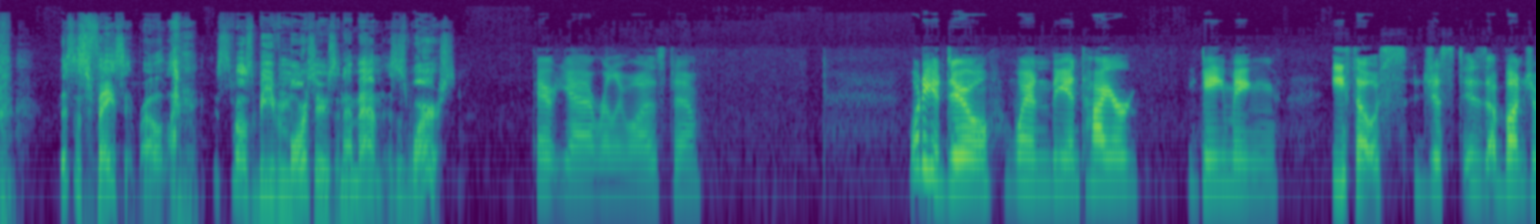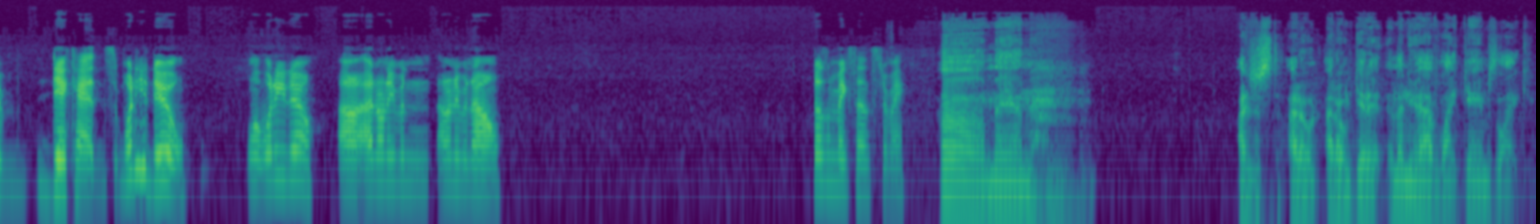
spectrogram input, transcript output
This is FACEIT, bro. Like this is supposed to be even more serious than MM. This is worse. It, yeah, it really was too. What do you do when the entire gaming ethos just is a bunch of dickheads? What do you do? What What do you do? Uh, I don't even I don't even know. Doesn't make sense to me. Oh man. I just I don't I don't get it. And then you have like games like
